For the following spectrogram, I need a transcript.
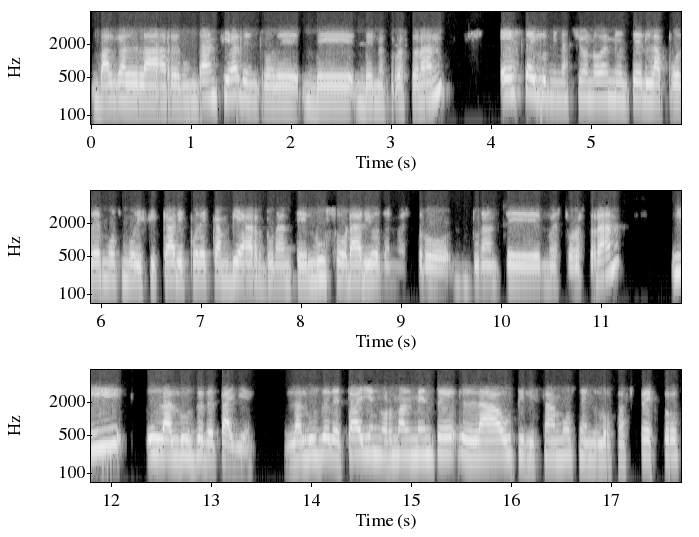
valga la redundancia, dentro de, de, nuestro restaurante. Esta iluminación obviamente la podemos modificar y puede cambiar durante el uso horario de nuestro, durante nuestro restaurante. Y la luz de detalle. La luz de detalle normalmente la utilizamos en los aspectos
